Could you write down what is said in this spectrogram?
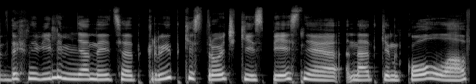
вдохновили меня на эти открытки строчки из песни Nat King Cole Love.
